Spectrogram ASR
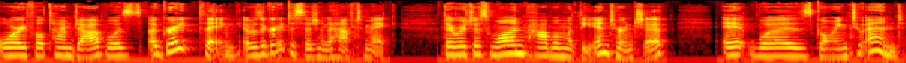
or a full time job was a great thing. It was a great decision to have to make. There was just one problem with the internship it was going to end.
